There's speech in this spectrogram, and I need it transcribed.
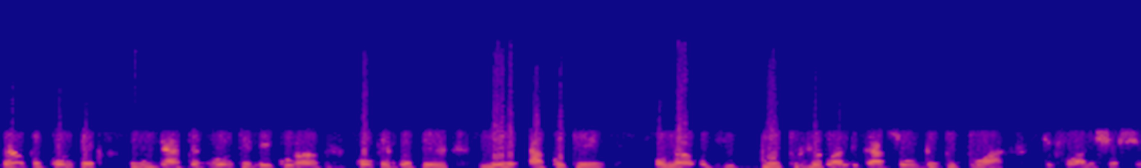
dans ce contexte où il y a cette montée des courants conservateurs, mais à côté, on a aussi d'autres revendications, d'autres droits qu'il faut aller chercher.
